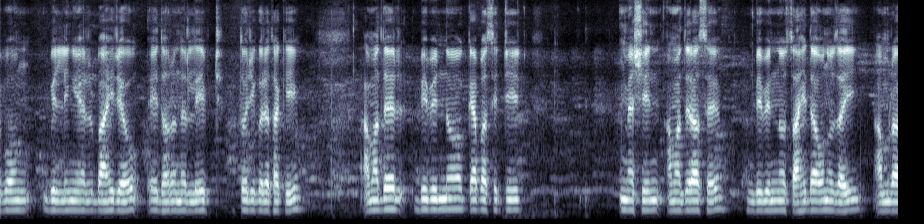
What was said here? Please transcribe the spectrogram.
এবং বিল্ডিংয়ের বাহিরেও এই ধরনের লিফট তৈরি করে থাকি। আমাদের বিভিন্ন ক্যাপাসিটির মেশিন আমাদের আছে। বিভিন্ন চাহিদা অনুযায়ী আমরা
